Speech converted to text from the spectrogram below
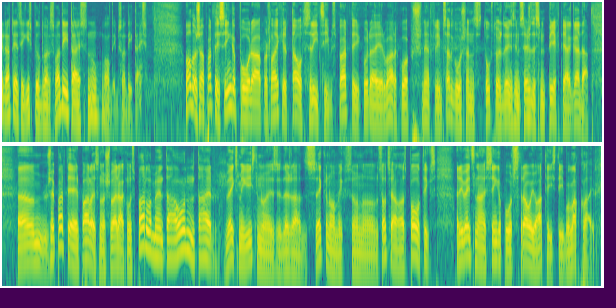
ir attiecīgi izpildījis varas vadītājs, nu, valdības vadītājs. Valdošā partija Singapūrā pašlaik ir Tautas rīcības partija, kurai ir vara kopš neatkarības atgūšanas 1965. gadā. Um, šai partijai ir pārliecinošs vairākums parlamentā, un tā ir veiksmīgi īstenojusi dažādas ekonomikas un um, sociālās politikas, arī veicinājusi Singapūras straujo attīstību un labklājību.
